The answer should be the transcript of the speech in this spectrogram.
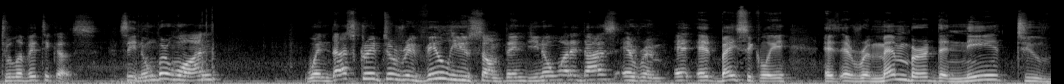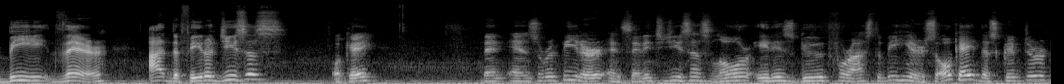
to Leviticus. See, number one, when that scripture reveals you something, you know what it does? It, rem- it, it basically it, it remembered the need to be there at the feet of Jesus. Okay? Then answered Peter and said unto Jesus, Lord, it is good for us to be here. So, okay, the scripture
